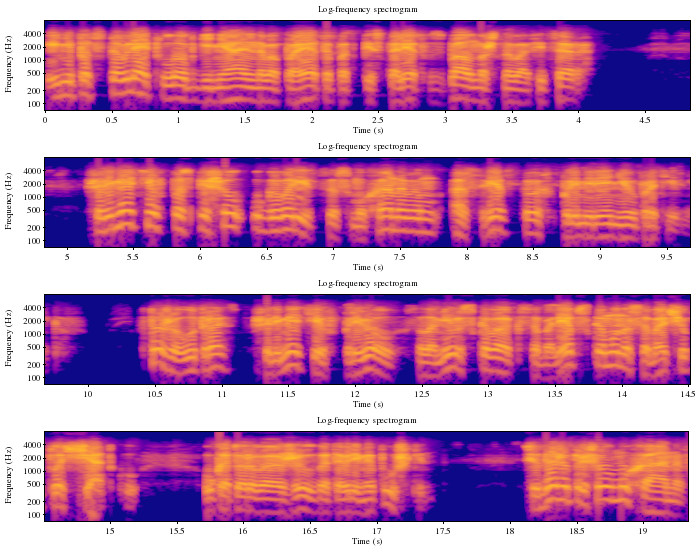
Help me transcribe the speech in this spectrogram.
и не подставлять лоб гениального поэта под пистолет взбалмошного офицера. Шереметьев поспешил уговориться с Мухановым о средствах к примирению противников. В то же утро Шереметьев привел Соломирского к Соболевскому на собачью площадку, у которого жил в это время Пушкин. Сюда же пришел Муханов,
